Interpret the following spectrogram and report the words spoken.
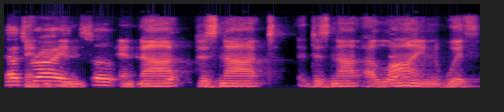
that's and- right. and- so and not does not does not align with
